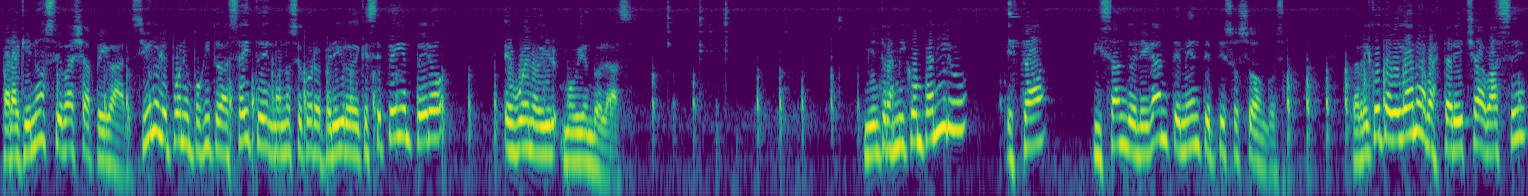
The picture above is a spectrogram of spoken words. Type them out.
para que no se vaya a pegar. Si uno le pone un poquito de aceite, no, no se corre peligro de que se peguen, pero es bueno ir moviéndolas. Mientras mi compañero está pisando elegantemente esos hongos. La ricota vegana va a estar hecha a base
